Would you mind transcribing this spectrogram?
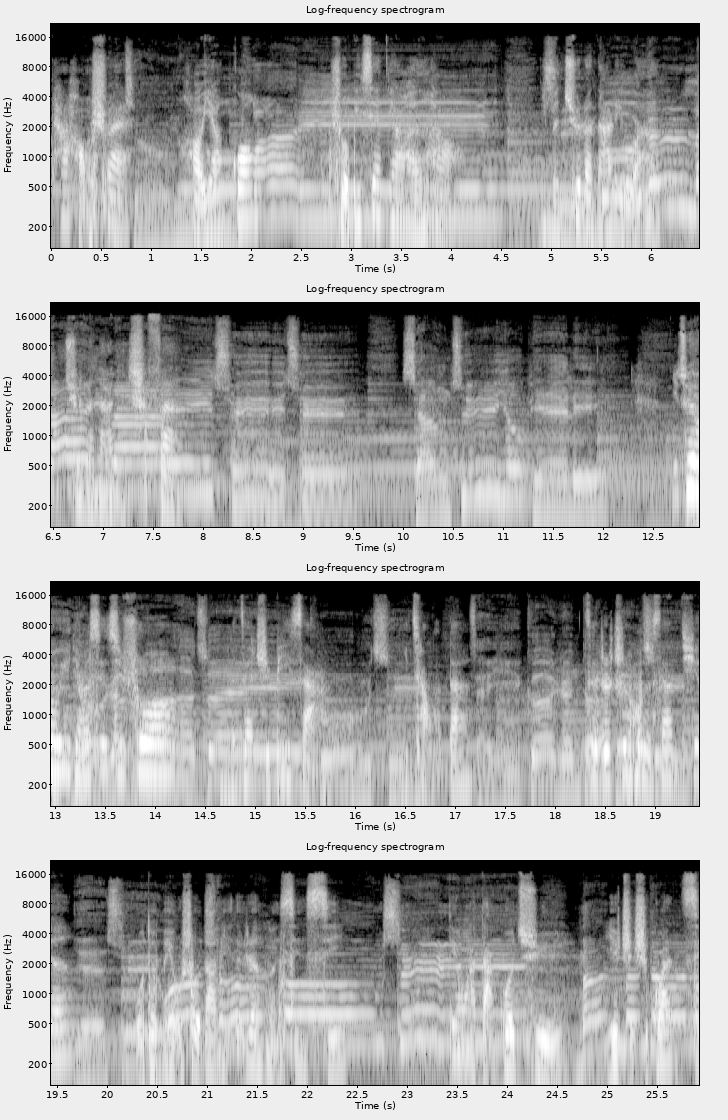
他好帅，好阳光，手臂线条很好。你们去了哪里玩？去了哪里吃饭？你最后一条信息说，你们在吃披萨。你抢了单，在这之后的三天，我都没有收到你的任何信息，电话打过去也只是关机。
